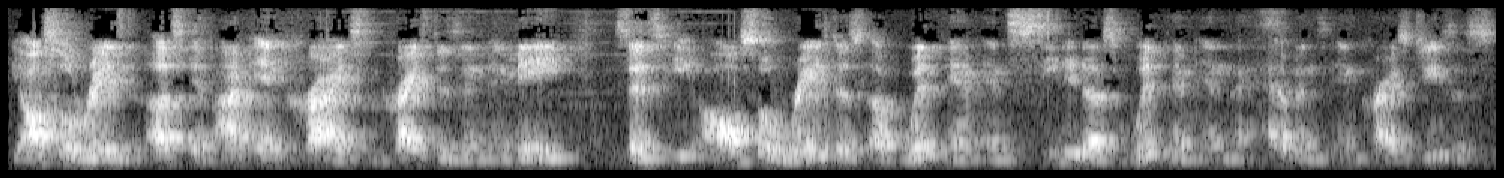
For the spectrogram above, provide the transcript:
He also raised us, if I'm in Christ and Christ is in, in me, says He also raised us up with Him and seated us with Him in the heavens in Christ Jesus.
